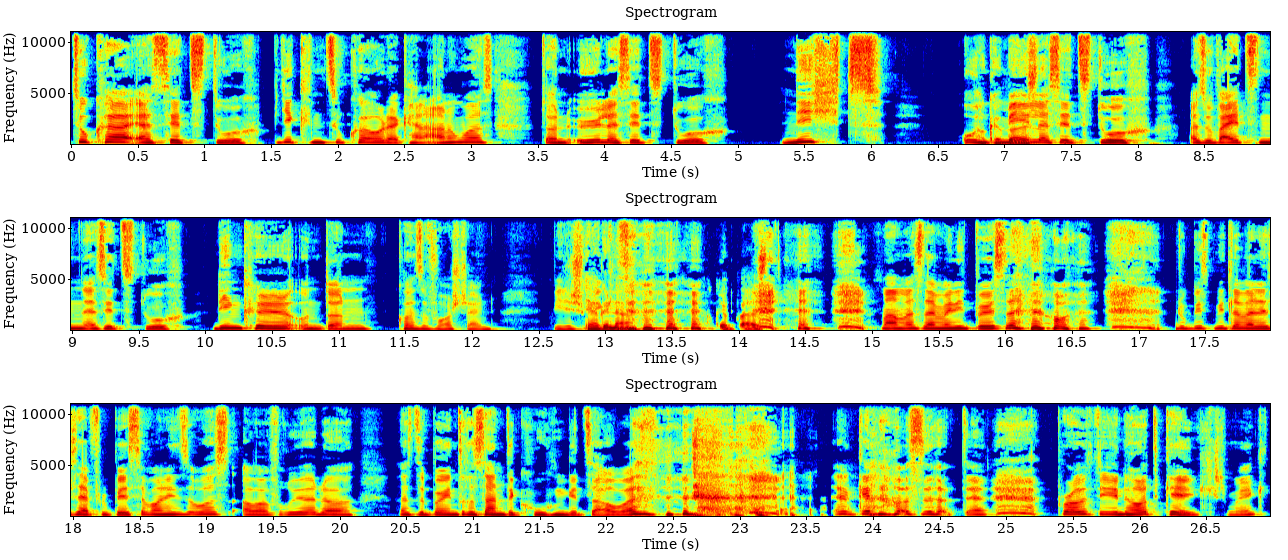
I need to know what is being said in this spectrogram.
Zucker ersetzt durch Birkenzucker oder keine Ahnung was, dann Öl ersetzt durch nichts und Okay, Mehl ersetzt durch, also Weizen ersetzt durch Dinkel und dann kannst du dir vorstellen, wie das Ja, schmeckt. genau. Okay, passt. Mama, sei mir nicht böse, aber du bist mittlerweile sehr viel besser geworden in sowas, aber früher, da hast du ein paar interessante Kuchen gezaubert. Und Genauso hat der Protein Hotcake geschmeckt.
